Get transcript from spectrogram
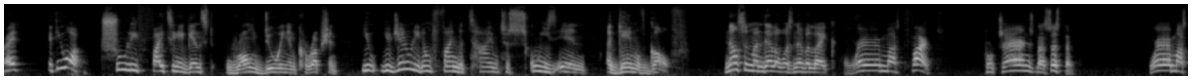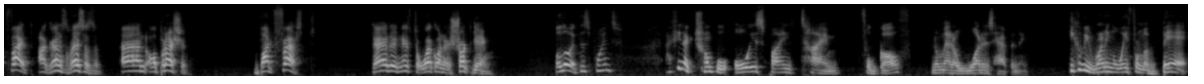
right? If you are truly fighting against wrongdoing and corruption, you, you generally don't find the time to squeeze in a game of golf. Nelson Mandela was never like, we must fight to change the system. We must fight against racism and oppression. But first, Daddy needs to work on his short game. Although at this point, I feel like Trump will always find time for golf no matter what is happening. He could be running away from a bear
